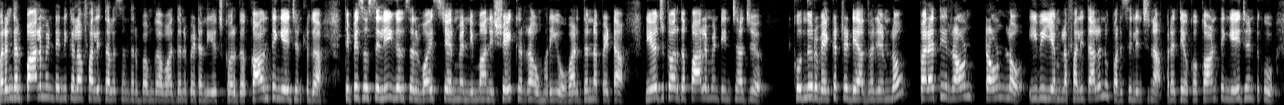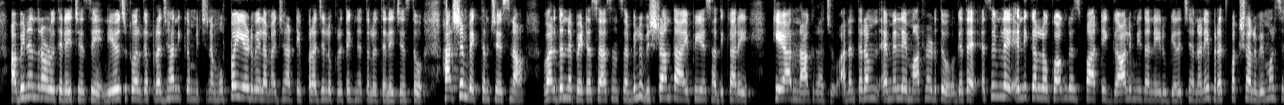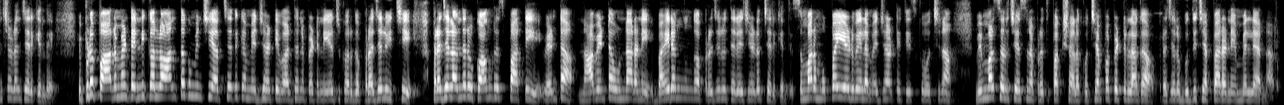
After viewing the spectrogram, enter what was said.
Warangal parliament ఎన్నికల ఫలితాల సందర్భంగా వర్ధనపేట నియోజకవర్గ కౌంటింగ్ ఏజెంట్లుగా తిప్పిసొస్సి legal cell vice chairman Nimmani Shekar Rao మరియు వర్ధన్నపేట నియోజకవర్గ పార్లమెంట్ ఇన్ఛార్జ్ కుందూరు వెంకటరెడ్డి ఆధ్వర్యంలో ప్రతి రౌండ్ రౌండ్లో ఈవీఎంల ఫలితాలను పరిశీలించిన ప్రతి ఒక్క కౌంటింగ్ ఏజెంట్కు అభినందనలు తెలియజేసి నియోజకవర్గ ప్రజానికం ఇచ్చిన ముప్పై ఏడు వేల మెజార్టీ ప్రజలు కృతజ్ఞతలు తెలియజేస్తూ హర్షం వ్యక్తం చేసిన వర్ధన్నపేట శాసనసభ్యులు విశ్రాంత ఐపీఎస్ అధికారి కేఆర్ నాగరాజు. అనంతరం ఎమ్మెల్యే మాట్లాడుతూ గత అసెంబ్లీ ఎన్నికల్లో కాంగ్రెస్ పార్టీ గాలి మీద నేను గెలిచానని ప్రతిపక్షాలు విమర్శించడం జరిగింది. ఇప్పుడు పార్లమెంట్ ఎన్నికల్లో అంతకు మించి అత్యధిక మెజార్టీ వర్ధనపేట నియోజకవర్గ ప్రజలు ఇచ్చి ప్రజలందరూ కాంగ్రెస్ పార్టీ వెంట నా వెంట ఉన్నారని బహిరంగంగా ప్రజలు తెలియజేయడం జరిగింది. సుమారు ముప్పై ఏడు వేల మెజార్టీ తీసుకువచ్చిన విమర్శలు చేసిన ప్రతిపక్షాలకు చెంపపెట్టులాగా ప్రజలు బుద్ధి చెప్పారని ఎమ్మెల్యే అన్నారు.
